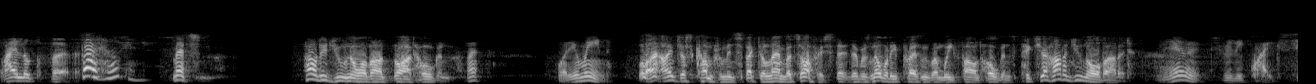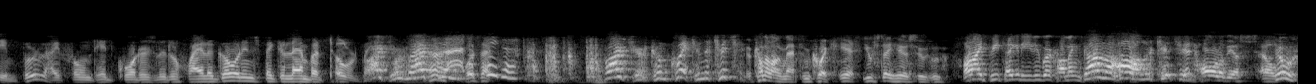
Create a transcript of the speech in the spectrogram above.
Why look further? Bart Hogan. Matson. How did you know about Bart Hogan? What? What do you mean? Well, I, I just come from Inspector Lambert's office. There, there was nobody present when we found Hogan's picture. How did you know about it? Well, it's really quite simple. I phoned headquarters a little while ago, and Inspector Lambert told me. Archer, Matson! What's that? Peter. Archer, come quick, in the kitchen. Come along, Matson, quick. Yes. You stay here, Susan. All right, Pete, take it easy. We're coming. Down the hall, the kitchen. Get hold of yourself. You,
